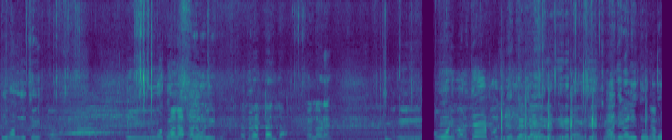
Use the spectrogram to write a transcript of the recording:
ടീമാണ് ജയിച്ചത്. എത്ര എട്ടഞ്ചാ ആദ്യ കളി തോറ്റു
